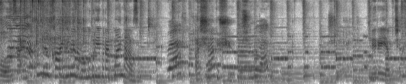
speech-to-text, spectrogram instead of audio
Oo, sen tutamıyorsun kaydırıyorsun ama onu buraya bırakman lazım. Ver. Aşağı düşüyor. Şunu ver. Nereye yapacaksın?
